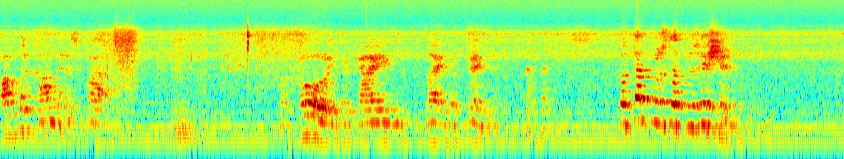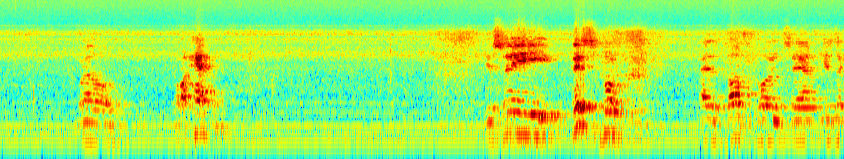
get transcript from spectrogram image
of the Communist Party before he became Labour Premier. But that was the position. Well, what happened? You see, this book, as Bob points out, is a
